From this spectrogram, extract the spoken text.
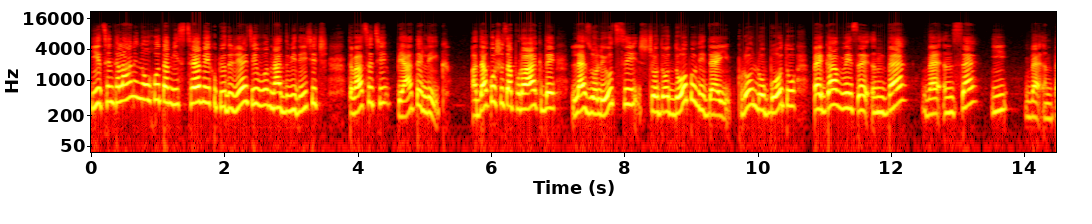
і центрального та місцевих бюджетів на 2025 рік а також за проекти резолюції щодо доповідей про роботу ПКВЗНБ, ВНС і ВНБ.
